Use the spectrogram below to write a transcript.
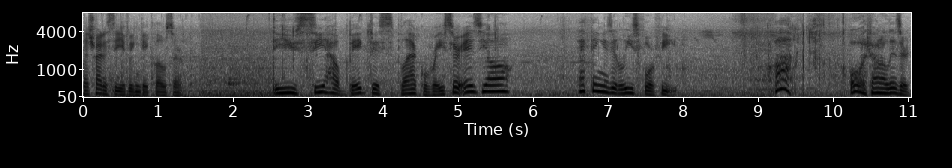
Let's try to see if we can get closer. Do you see how big this black racer is, y'all? That thing is at least four feet. Ah! Oh, I found a lizard.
